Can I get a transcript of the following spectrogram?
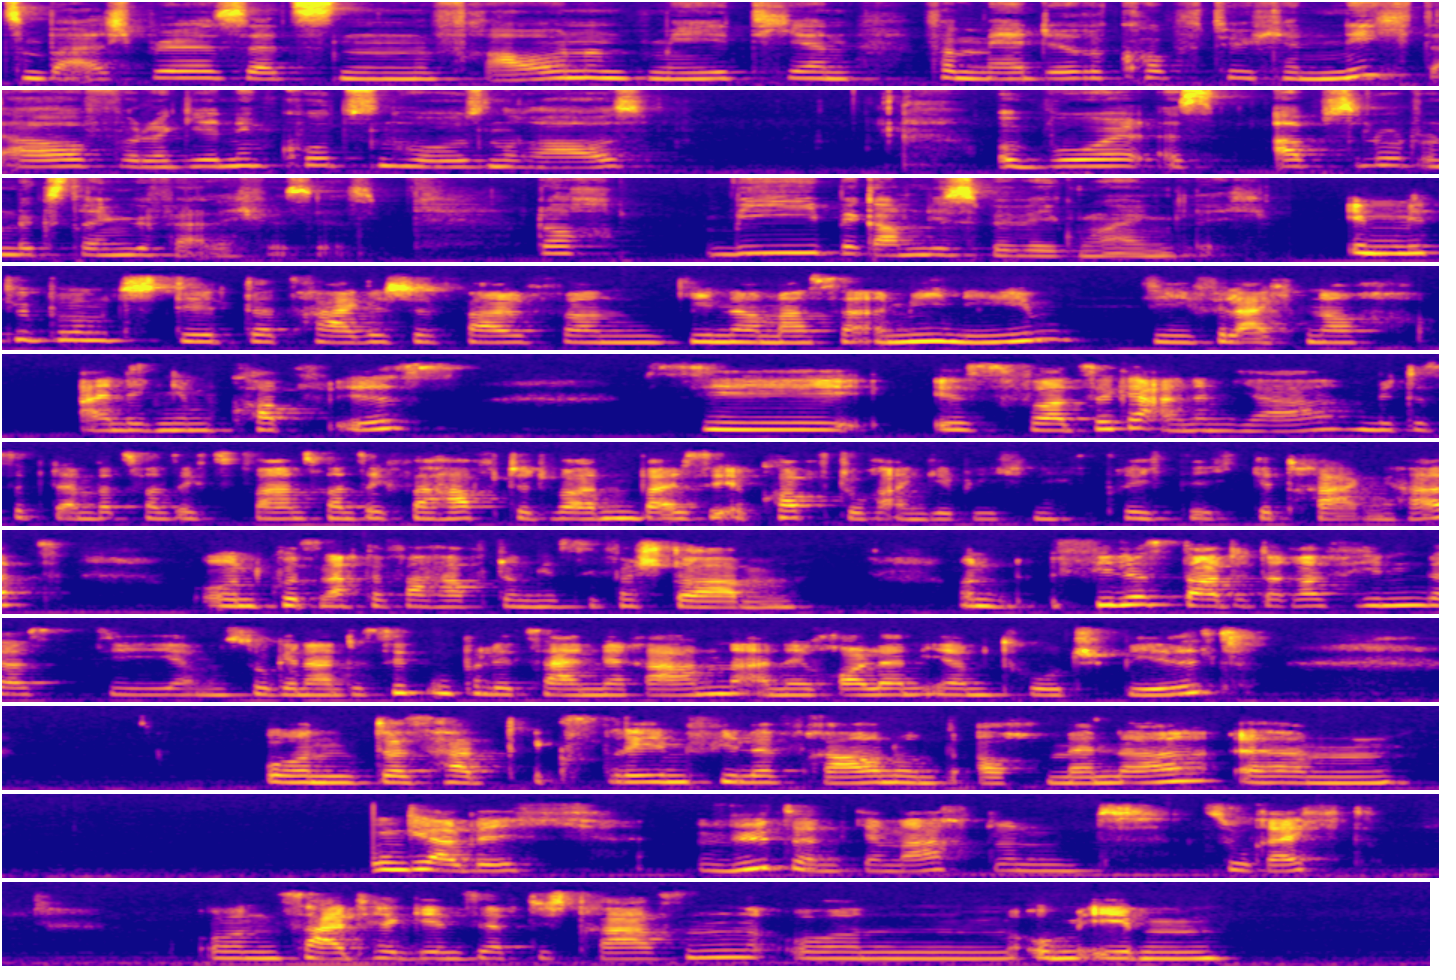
Zum Beispiel setzen Frauen und Mädchen vermehrt ihre Kopftücher nicht auf oder gehen in kurzen Hosen raus, obwohl es absolut und extrem gefährlich für sie ist. Doch wie begann diese Bewegung eigentlich? Im Mittelpunkt steht der tragische Fall von Gina Massa Amini, die vielleicht noch einigen im Kopf ist. Sie ist vor circa einem Jahr, Mitte September 2022, verhaftet worden, weil sie ihr Kopftuch angeblich nicht richtig getragen hat. Und kurz nach der Verhaftung ist sie verstorben. Und vieles deutet darauf hin, dass die ähm, sogenannte Sittenpolizei im Iran eine Rolle in ihrem Tod spielt. Und das hat extrem viele Frauen und auch Männer ähm, unglaublich wütend gemacht und zu Recht. Und seither gehen sie auf die Straßen, um, um eben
